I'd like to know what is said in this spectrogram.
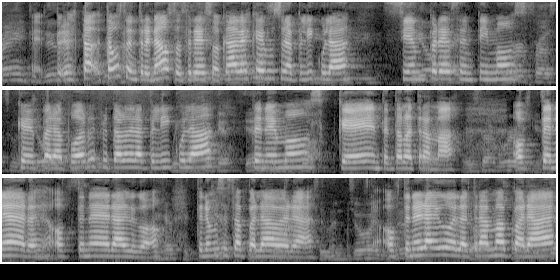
Eh, pero estamos entrenados a hacer eso. Cada vez que vemos una película, siempre sentimos que para poder disfrutar de la película tenemos que intentar la trama, obtener, obtener algo. Tenemos esa palabra, obtener algo de la trama para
